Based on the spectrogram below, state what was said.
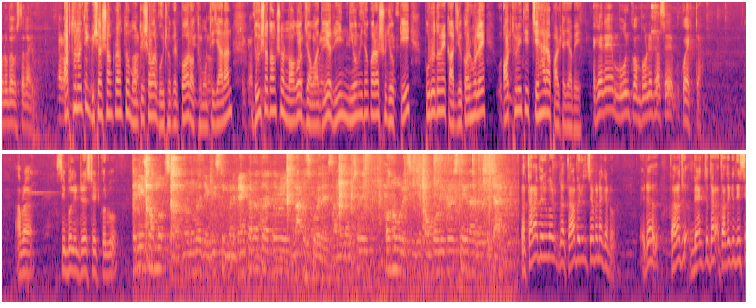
কোনো ব্যবস্থা নাই। অর্থনৈতিক বিষয় সংক্রান্ত মন্ত্রিসভার বৈঠকের পর অর্থমন্ত্রী জানান দুই শতাংশ নগদ জমা দিয়ে ঋণ নিয়মিত করার সুযোগটি পুরোদমে কার্যকর হলে অর্থনীতির চেহারা পাল্টে যাবে। এখানে মূল কম্পোনেন্ট আছে কয়েকটা। আমরা সিম্পল ইন্টারেস্ট রেট করব। এটাই সম্ভব স্যার মনে হয় যে এক্সিস্টিং মানে ব্যাংকাররা তো একদমই নাকচ করে দিয়েছে আমরা তাদের সাথে কথা বলেছি যে কম্পাউন্ড ইন্টারেস্ট থেকে তারা বেরোতে চায় না। তারা বেরোবার তারা বেরোতে চাবে না কেন? এটা তারা ব্যাংক তো তাদেরকে দিয়েছে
